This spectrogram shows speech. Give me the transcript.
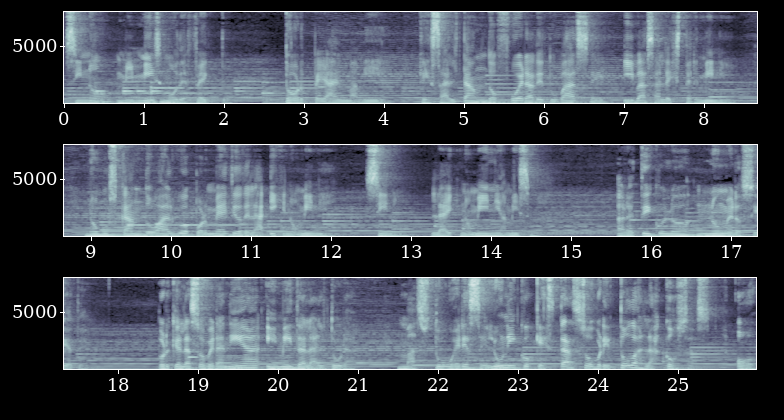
sino mi mismo defecto. Torpe alma mía, que saltando fuera de tu base ibas al exterminio no buscando algo por medio de la ignominia, sino la ignominia misma. Artículo número 7. Porque la soberanía imita la altura, mas tú eres el único que está sobre todas las cosas, oh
